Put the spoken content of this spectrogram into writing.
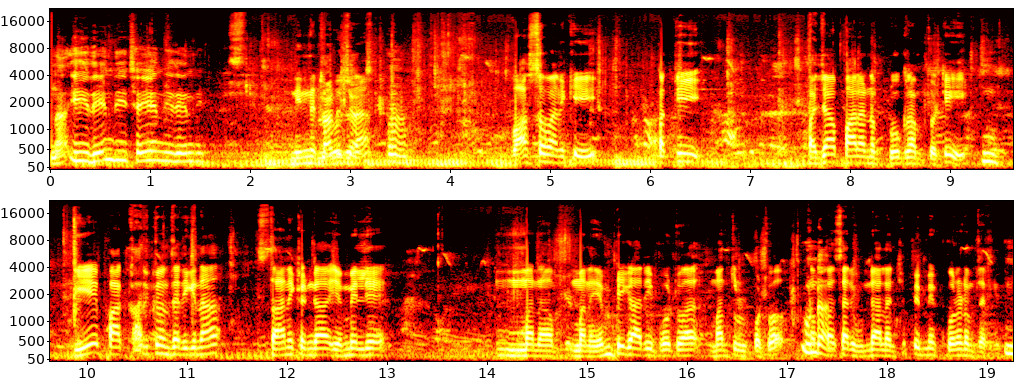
నా- ఇదేంది? చేయండి ఇదేంది? నిన్నటి రోజున వాస్తవానికి ప్రతి ప్రజాపాలన ప్రోగ్రామ్ తోటి ఏ పా- కార్యక్రమం జరిగినా స్థానికంగా ఎమ్మెల్యే మన మన ఎంపీ గారి ఫోటో మంత్రుల ఫోటో. కంపల్సరీ ఉండాలని చెప్పి మేము కోరడం జరిగింది.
